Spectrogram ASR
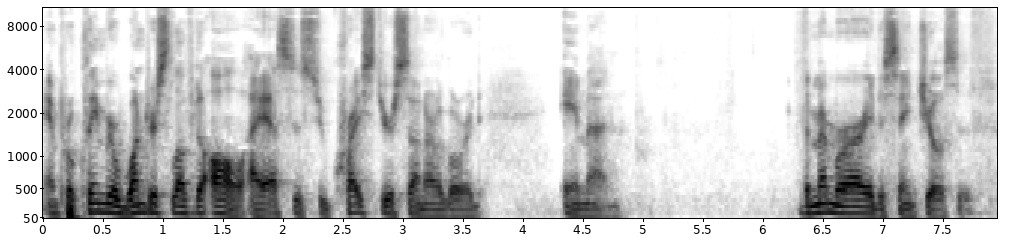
and proclaim your wondrous love to all. I ask this through Christ your Son, our Lord. Amen. The Memorare to St. Joseph.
